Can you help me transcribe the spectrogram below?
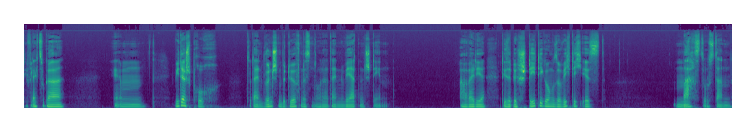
die vielleicht sogar im Widerspruch zu deinen Wünschen, Bedürfnissen oder deinen Werten stehen. Aber weil dir diese Bestätigung so wichtig ist, machst du es dann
